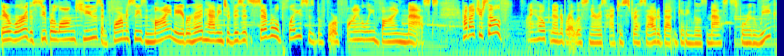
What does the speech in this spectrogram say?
there were the super long queues and pharmacies in my neighborhood having to visit several places before finally buying masks. How about yourself? I hope none of our listeners had to stress out about getting those masks for the week,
